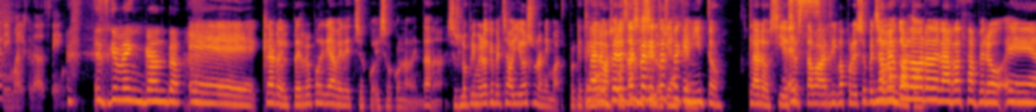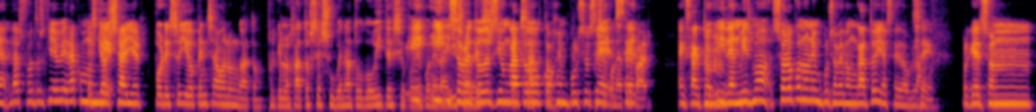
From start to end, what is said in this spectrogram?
Animal Crossing. Es que me encanta. Eh, claro, el perro podría haber hecho eso con la ventana. Eso es lo primero que he pensado yo, es un animal. Porque tengo Claro, pero es que el perrito es que hacen. pequeñito. Claro, si eso Es- estaba arriba, por eso he No pensado me en un acuerdo gato. ahora de la raza, pero eh, las fotos que yo vi era como Es un Yorkshire. Por eso yo pensaba en un gato. Porque los gatos se suben a todo y te se puede poner y- ahí. y sobre ¿sabes? todo si un gato Exacto. coge impulso se, se, pone a trepar. Exacto. Y del mismo, solo con un impulso que da un gato ya se dobla. Sí. Porque son.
